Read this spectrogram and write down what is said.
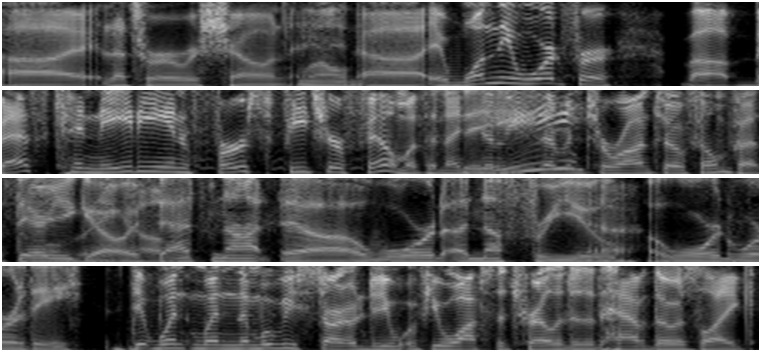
Uh, that's where it was shown. Well- And, uh, it won the award for uh, best Canadian first feature film at the See? 1997 Toronto Film Festival. There you go. If that's not uh, award enough for you, award worthy. Did, when when the movie started, you, if you watch the trailer, does it have those like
